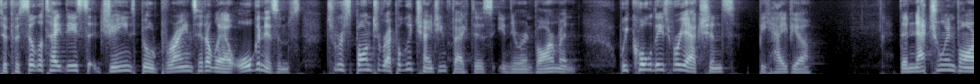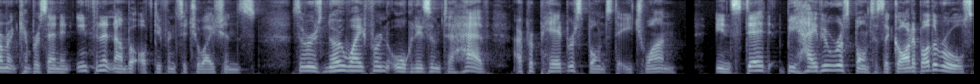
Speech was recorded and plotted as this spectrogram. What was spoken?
To facilitate this, genes build brains that allow organisms to respond to rapidly changing factors in their environment. We call these reactions behavior. The natural environment can present an infinite number of different situations, so there is no way for an organism to have a prepared response to each one. Instead, behavioral responses are guided by the rules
